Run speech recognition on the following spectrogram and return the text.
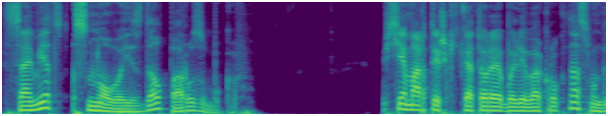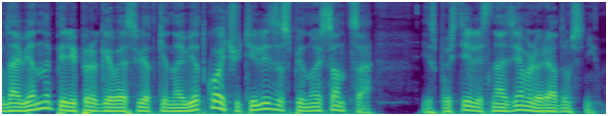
Самец снова издал пару звуков. Все мартышки, которые были вокруг нас, мгновенно, перепрыгивая с ветки на ветку, очутились за спиной самца — и спустились на землю рядом с ним.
